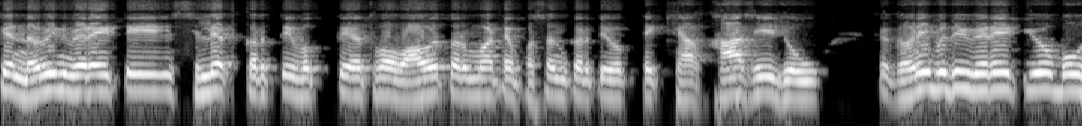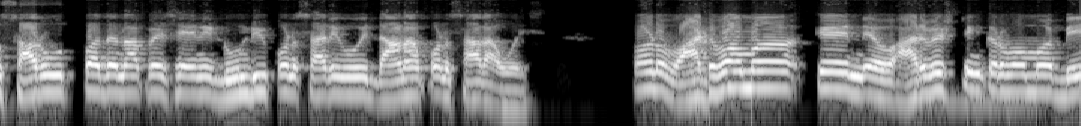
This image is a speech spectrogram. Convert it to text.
કે નવીન વેરાયટી સિલેક્ટ કરતી વખતે અથવા વાવેતર માટે પસંદ કરતી વખતે ખાસ એ જોવું કે ઘણી બધી વેરાયટીઓ બહુ સારું ઉત્પાદન આપે છે, એની ડુંડી પણ સારી હોય, દાણા પણ સારા હોય છે. પણ વાઢવામાં કે હાર્વેસ્ટિંગ કરવામાં બે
